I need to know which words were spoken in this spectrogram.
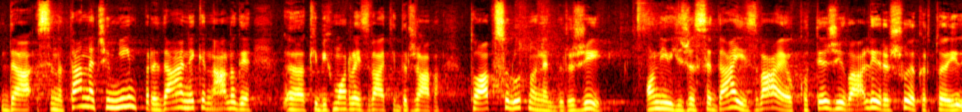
da se na ta način njim predajo neke naloge, eh, ki bi jih morala izvajati država. To absolutno ne drži. Oni jih že sedaj izvajajo, ko te živali rešujejo, ker to je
